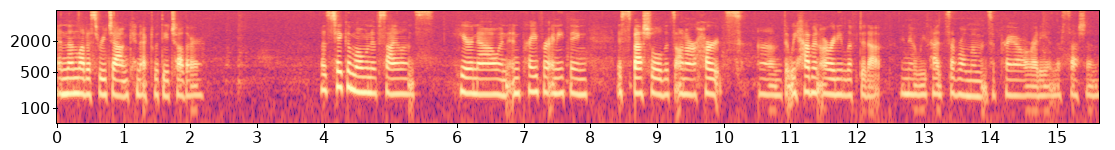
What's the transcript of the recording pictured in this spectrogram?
and then let us reach out and connect with each other. Let's take a moment of silence here now and, and pray for anything especial that's on our hearts um, that we haven't already lifted up. I know we've had several moments of prayer already in this session.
